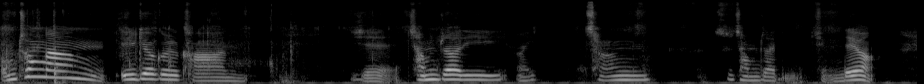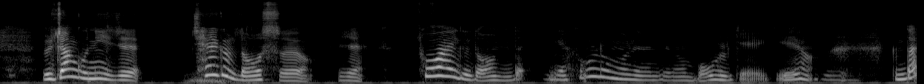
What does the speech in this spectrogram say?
엄청난 일격을 가한 이제 잠자리 아니 장수 잠자리 2층인데요. 물장군이 이제 책을 넣었어요. 이제 소화액을 넣었는데 이게 흐물흐물해지면 먹을 계획이에요. 음. 근데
